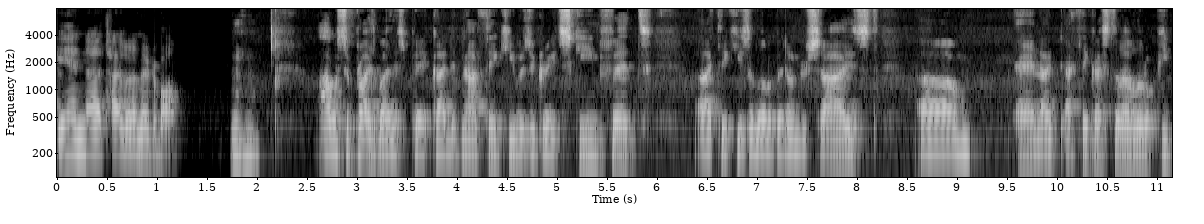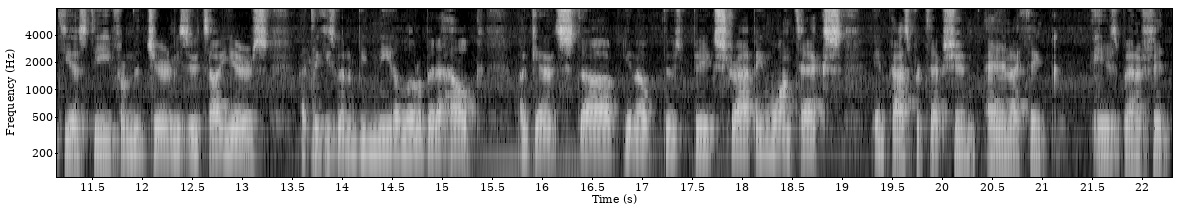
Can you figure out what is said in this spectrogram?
in uh, Tyler Linderbaum. Mm-hmm. I was surprised by this pick. I did not think he was a great scheme fit. I think he's a little bit undersized. Um, and I, I, think I still have a little PTSD from the Jeremy Zuttah years. I think he's going to be need a little bit of help against uh, you know those big strapping one techs in pass protection, and I think his benefit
